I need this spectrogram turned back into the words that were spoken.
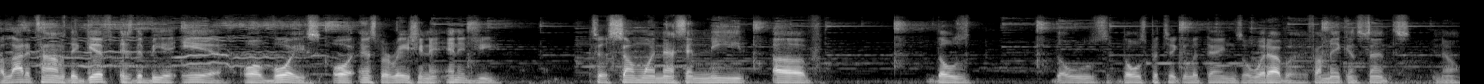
A lot of times the gift is to be an ear or voice or inspiration and energy to someone that's in need of those those those particular things or whatever if i'm making sense you know?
